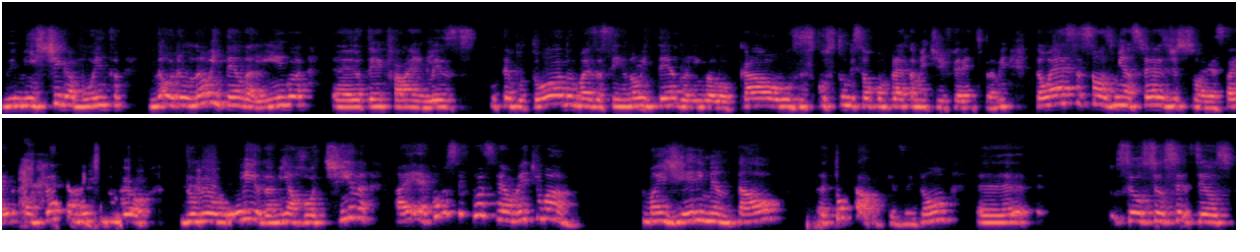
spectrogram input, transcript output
me, me, instiga muito. Não, eu não entendo a língua, é, eu tenho que falar inglês o tempo todo, mas assim, eu não entendo a língua local, os costumes são completamente diferentes para mim. Então, essas são as minhas férias de sonho, é sair completamente do meu, do meu meio, da minha rotina. Aí é como se fosse realmente uma, uma higiene mental é, total. Quer dizer, então, é, seus, seus, seus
